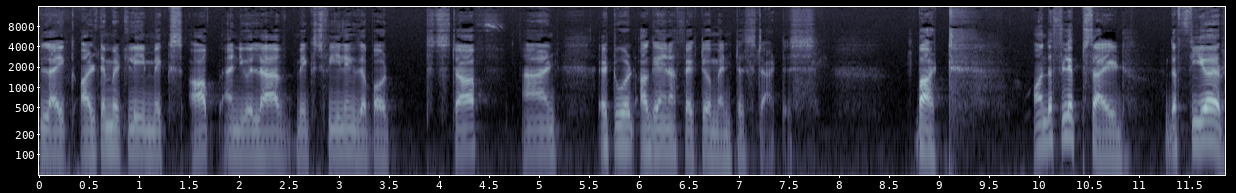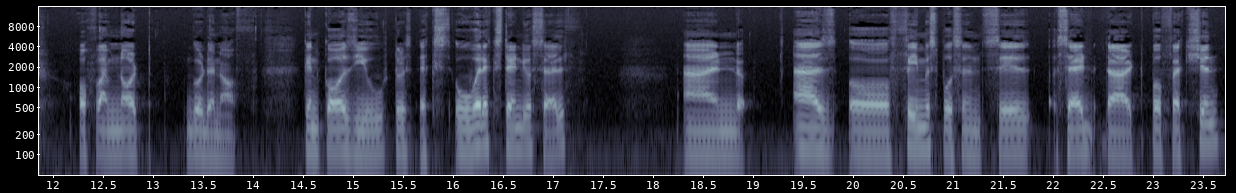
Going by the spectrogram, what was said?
like ultimately mix up, and you will have mixed feelings about stuff and it would again affect your mental status. But on the flip side, the fear of I'm not good enough can cause you to ex- overextend yourself. And as a famous person say, said, that perfection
